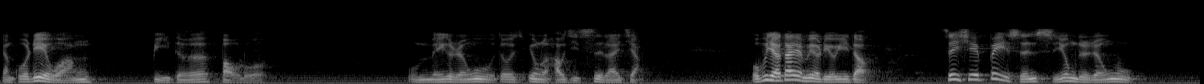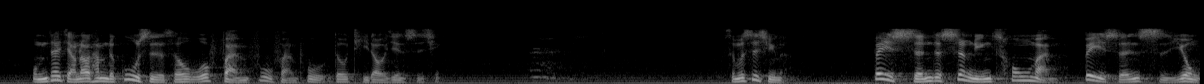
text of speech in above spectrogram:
讲过列王，彼得、保罗。我们每一个人物都用了好几次来讲。我不晓得大家有没有留意到。这些被神使用的人物，我们在讲到他们的故事的时候，我反复反复都提到一件事情：什么事情呢？被神的圣灵充满，被神使用，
